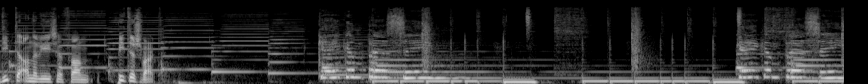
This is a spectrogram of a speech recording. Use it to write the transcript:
diepteanalyse van Pieter Zwart. Kijk een pressing. Kijk een pressing.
